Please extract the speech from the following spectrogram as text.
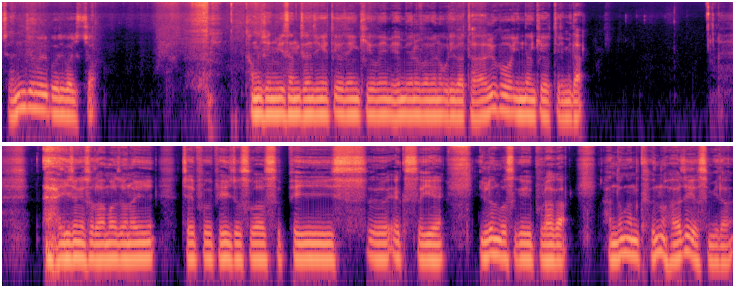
전쟁을 벌이고 있죠. 통신 위성 전쟁에 뛰어든 기업의 면면을 보면 우리가 다 알고 있는 기업들입니다. 이 중에서도 아마존의 제프 베이조스와 스페이스 X의 일론 머스크의 불화가 한동안 큰 화제였습니다.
